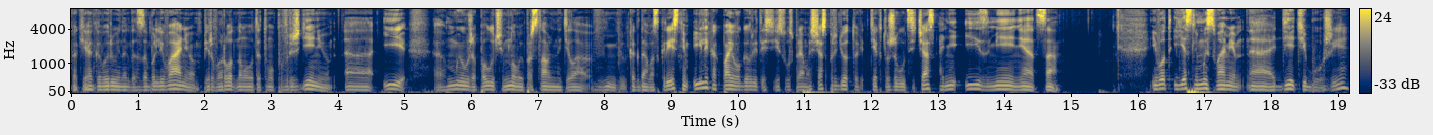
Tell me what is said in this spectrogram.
как я говорю иногда, заболеванию, первородному вот этому повреждению, а, и э, мы уже получим новые прославленные тела, когда воскреснем, или, как Павел говорит, если Иисус прямо сейчас придет, то те, кто живут сейчас, они изменятся. И вот если мы с вами э, дети Божьи,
